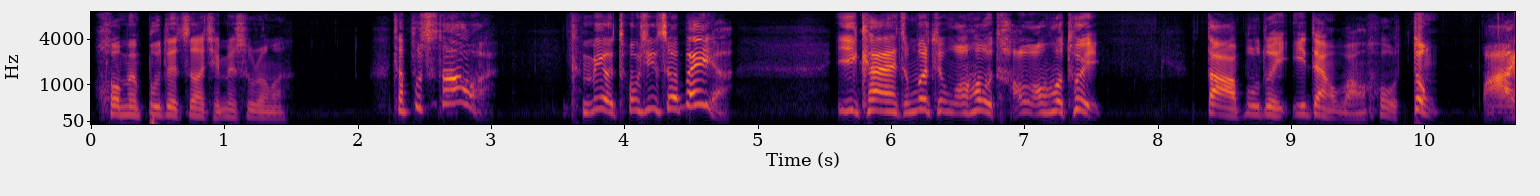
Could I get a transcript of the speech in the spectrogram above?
后面部队知道前面输了吗？他不知道啊，他没有通信设备啊。一看怎么就往后逃，往后退？大部队一旦往后动，哎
